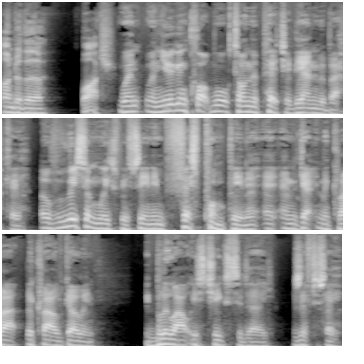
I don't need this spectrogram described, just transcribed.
under the watch. When when Jurgen Klopp walked on the pitch at the end, Rebecca, over recent weeks we've seen him fist pumping and, and getting the crowd, the crowd going. He blew out his cheeks today, as if to say,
